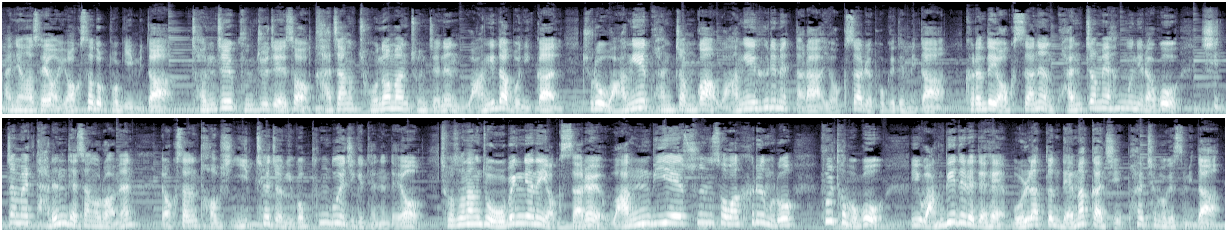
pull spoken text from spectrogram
안녕하세요. 역사 돋보기입니다. 전제 군주제에서 가장 존엄한 존재는 왕이다 보니까 주로 왕의 관점과 왕의 흐름에 따라 역사를 보게 됩니다. 그런데 역사는 관점의 학문이라고 시점을 다른 대상으로 하면 역사는 더없이 입체적이고 풍부해지게 되는데요. 조선왕조 500년의 역사를 왕비의 순서와 흐름으로 훑어보고 이 왕비들에 대해 몰랐던 내막까지 파헤쳐보겠습니다.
